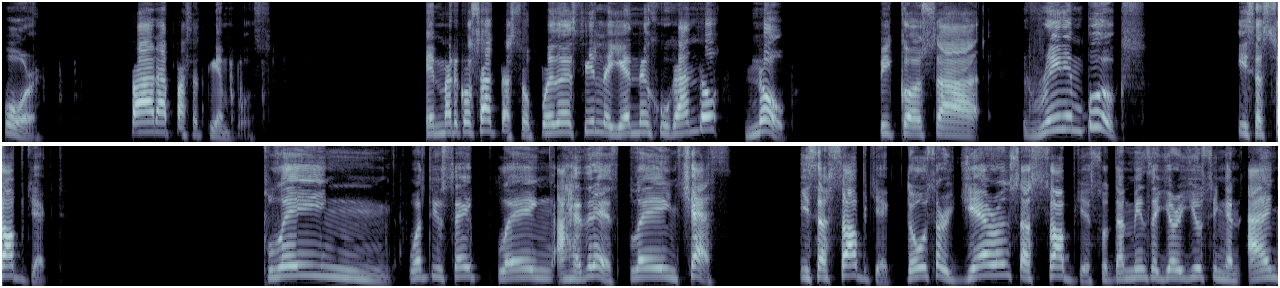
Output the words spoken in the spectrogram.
for, para pasatiempos. En Malgorzata, ¿so puedo decir leyendo y jugando? No, because uh, reading books is a subject. Playing, what do you say? Playing ajedrez, playing chess is a subject. Those are gerunds as subjects. So that means that you're using an ing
